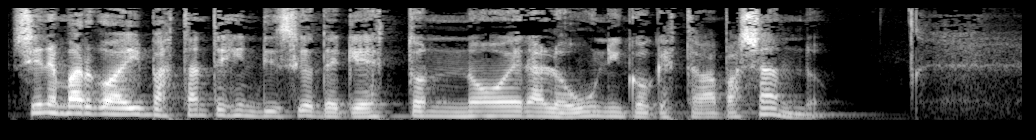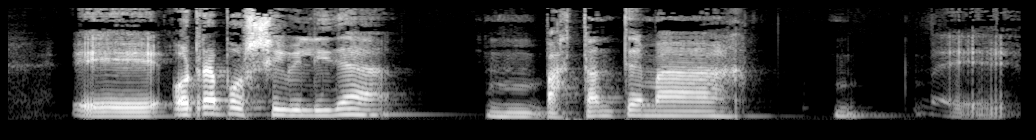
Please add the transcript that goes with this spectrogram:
Sin embargo, hay bastantes indicios de que esto no era lo único que estaba pasando. Eh, otra posibilidad mm, bastante más eh,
